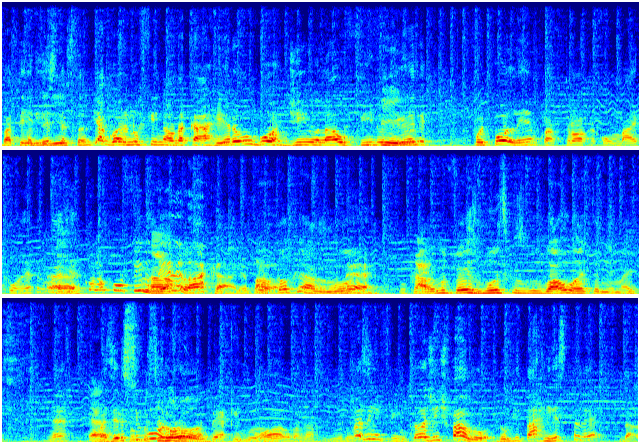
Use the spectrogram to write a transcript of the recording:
baterista, baterista, E agora, no final da carreira, o gordinho lá, o filho, o filho. dele foi polêmico a troca com o Michael Anthony, mas é. ele colocou o filho não, dele lá, cara. Tava tocando, não, é. o cara não fez músicas igual o Anthony, mas. Né? É, mas ele segurou, segurou, o back vocal, né? Mas enfim, então a gente falou do guitarrista, né? Da,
